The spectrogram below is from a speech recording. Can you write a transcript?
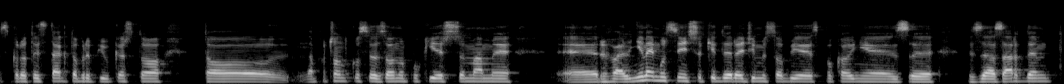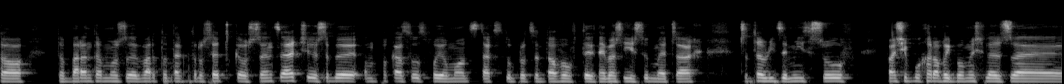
skoro to jest tak dobry piłkarz, to, to na początku sezonu, póki jeszcze mamy e, rywali nie najmocniejszy, kiedy radzimy sobie spokojnie z, z Azardem, to, to Baranta może warto tak troszeczkę oszczędzać, żeby on pokazał swoją moc tak stuprocentową w tych najważniejszych meczach, czy to w Lidze Mistrzów, fazie pucharowej, bo myślę, że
